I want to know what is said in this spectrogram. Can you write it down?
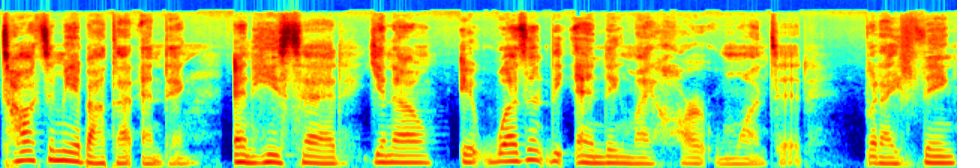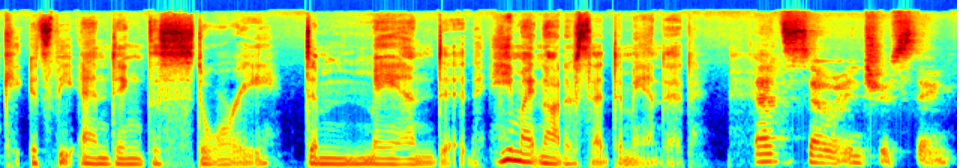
talk to me about that ending. And he said, You know, it wasn't the ending my heart wanted, but I think it's the ending the story demanded. He might not have said demanded. That's so interesting.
